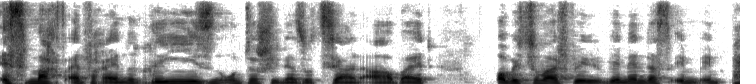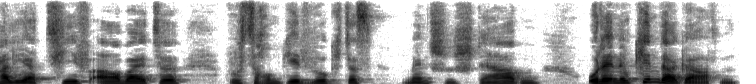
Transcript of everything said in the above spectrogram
Es macht einfach einen riesen Unterschied in der sozialen Arbeit, ob ich zum Beispiel, wir nennen das im, im Palliativ arbeite, wo es darum geht, wirklich, dass Menschen sterben, oder in einem Kindergarten.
